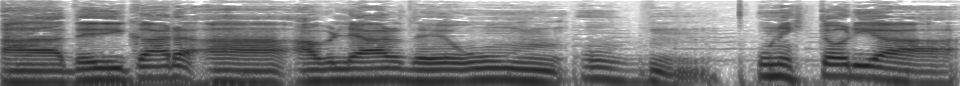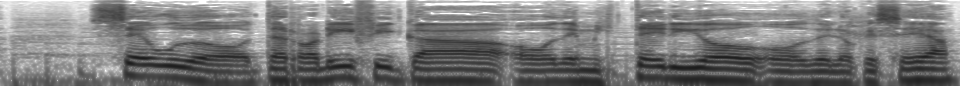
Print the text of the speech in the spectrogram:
a dedicar a hablar de un, un- una historia pseudo terrorífica o de misterio o de lo que sea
